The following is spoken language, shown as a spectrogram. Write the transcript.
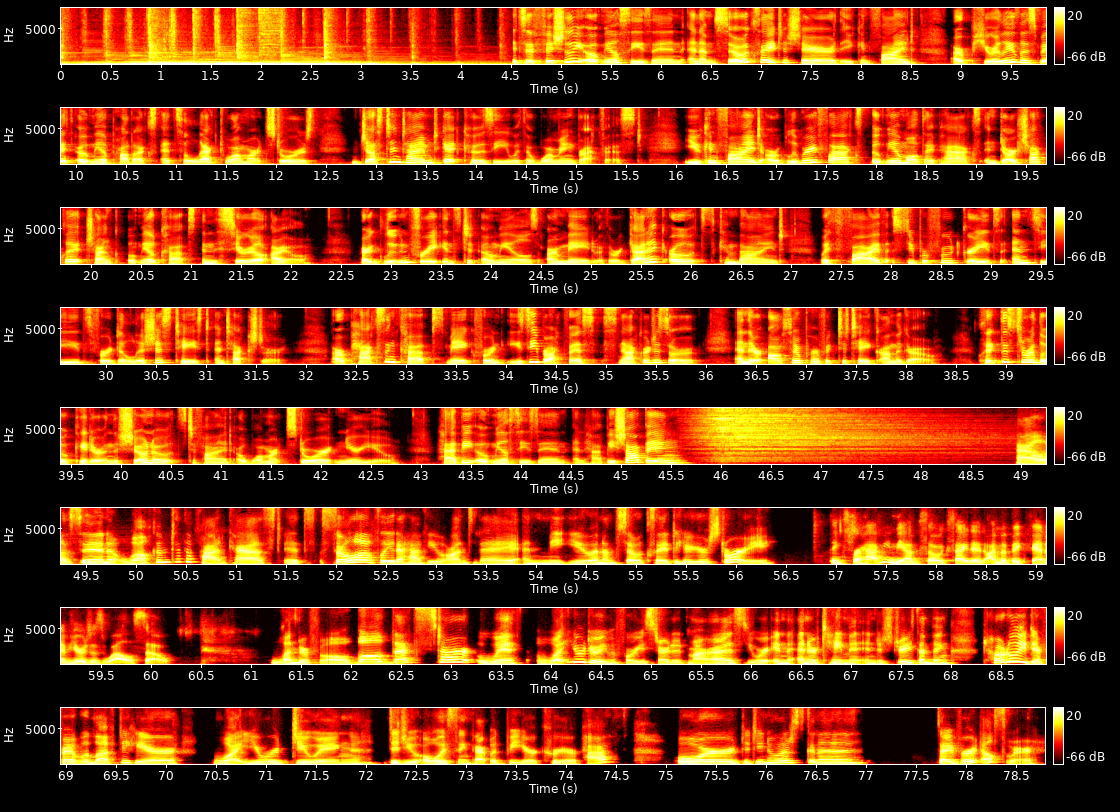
It's officially oatmeal season, and I'm so excited to share that you can find our Purely Elizabeth oatmeal products at select Walmart stores just in time to get cozy with a warming breakfast. You can find our blueberry flax oatmeal multi packs and dark chocolate chunk oatmeal cups in the cereal aisle. Our gluten free instant oatmeals are made with organic oats combined with five superfood grades and seeds for a delicious taste and texture. Our packs and cups make for an easy breakfast, snack, or dessert, and they're also perfect to take on the go. Click the store locator in the show notes to find a Walmart store near you. Happy oatmeal season and happy shopping! Allison, welcome to the podcast. It's so lovely to have you on today and meet you, and I'm so excited to hear your story. Thanks for having me. I'm so excited. I'm a big fan of yours as well. So Wonderful. Well, let's start with what you were doing before you started Mara, as you were in the entertainment industry, something totally different. Would love to hear what you were doing. Did you always think that would be your career path? Or did you know it was going to divert elsewhere?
